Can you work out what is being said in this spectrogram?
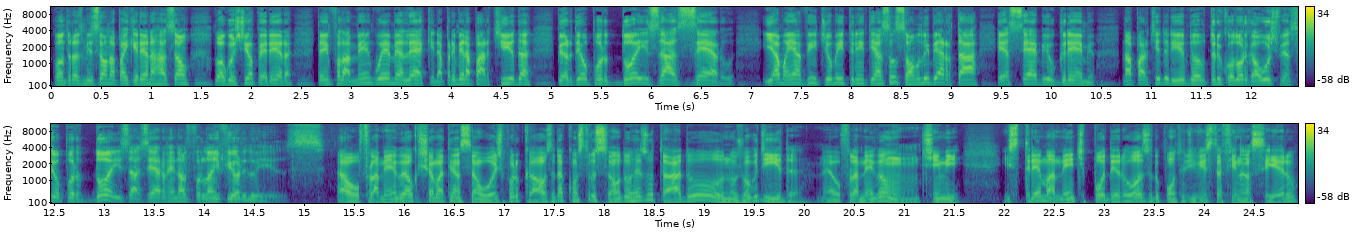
Com transmissão na Paiquerê, narração do Agostinho Pereira. Tem Flamengo e Emelec. Na primeira partida, perdeu por 2 a 0. E amanhã, 21 e 30 em Assunção, Libertar recebe o Grêmio. Na partida de ida, o tricolor gaúcho venceu por 2 a 0. Reinaldo Furlan e Fiore Luiz. Ah, o Flamengo é o que chama atenção hoje por causa da construção do resultado no jogo de ida. Né? O Flamengo é um time extremamente poderoso do ponto de vista financeiro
